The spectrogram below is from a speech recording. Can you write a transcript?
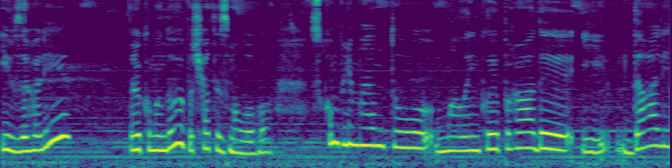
І взагалі рекомендую почати з малого, з компліменту, маленької поради, і далі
